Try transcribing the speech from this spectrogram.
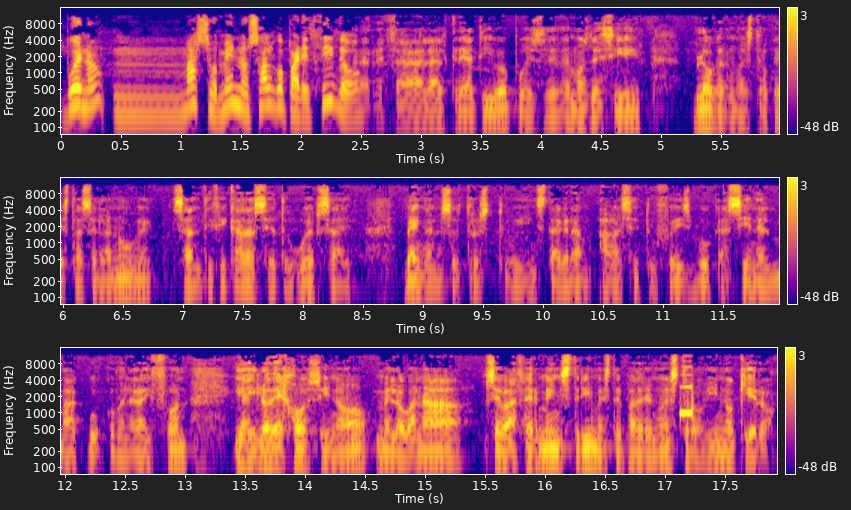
Bueno, mm, más o menos algo parecido. Para rezar al creativo, pues debemos decir, blogger nuestro que estás en la nube, santificada sea tu website, venga a nosotros tu Instagram, hágase tu Facebook, así en el MacBook como en el iPhone, y ahí lo dejo, si no, me lo van a, se va a hacer mainstream este Padre Nuestro, y no quiero.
